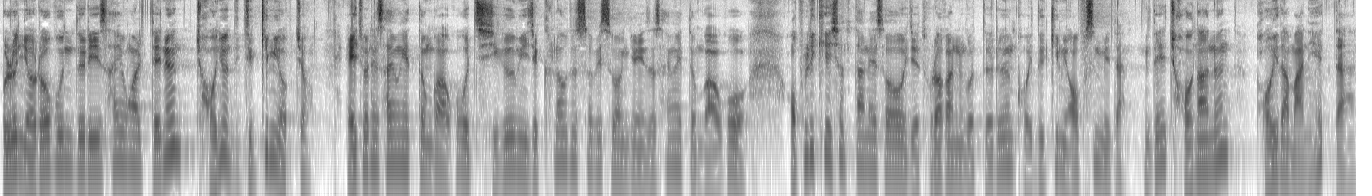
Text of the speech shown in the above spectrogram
물론 여러분들이 사용할 때는 전혀 느낌이 없죠. 예전에 사용했던 거하고 지금 이제 클라우드 서비스 환경에서 사용했던 거하고 어플리케이션 단에서 이제 돌아가는 것들은 거의 느낌이 없습니다. 근데 전환은 거의 다 많이 했다.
